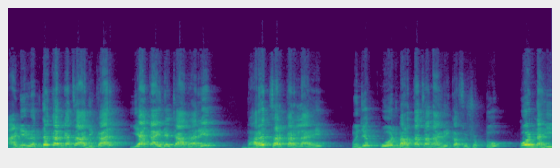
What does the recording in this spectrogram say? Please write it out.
आणि रद्द करण्याचा अधिकार या कायद्याच्या आधारे भारत सरकारला आहे. म्हणजे कोण भारताचा नागरिक असू शकतो कोण नाही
